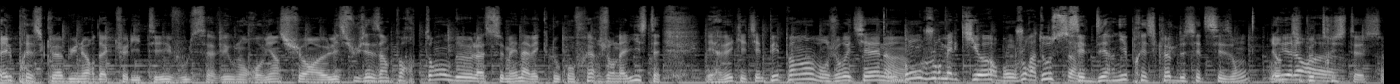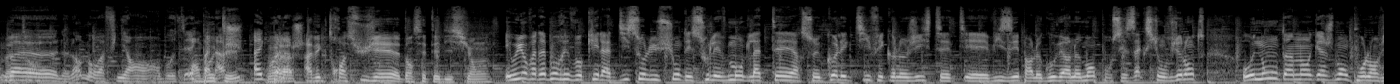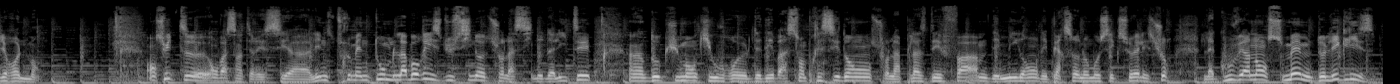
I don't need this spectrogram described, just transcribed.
Et le Presse Club, une heure d'actualité, vous le savez, où l'on revient sur euh, les sujets importants de la semaine avec nos confrères journalistes et avec Étienne Pépin. Bonjour Étienne. Bonjour Melchior, bonjour à tous. C'est le dernier Presse Club de cette saison. Il y a Oui, un petit peu de euh, tristesse ce Bah, matin. euh, non, non, mais on va finir en, beauté, avec en panache. beauté, Avec Voilà, panache. avec trois sujets dans cette édition. Et oui, on va d'abord évoquer la dissolution des soulèvements de la Terre. Ce collectif écologiste était visé par le gouvernement pour ses actions violentes au nom d'un engagement pour l'environnement. Ensuite, euh, on va s'intéresser à l'instrumentum laboris du synode sur la synodalité, un document qui ouvre des débats sans précédent sur la place des femmes, des migrants, des personnes homosexuelles et sur la gouvernance même de l'Église.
